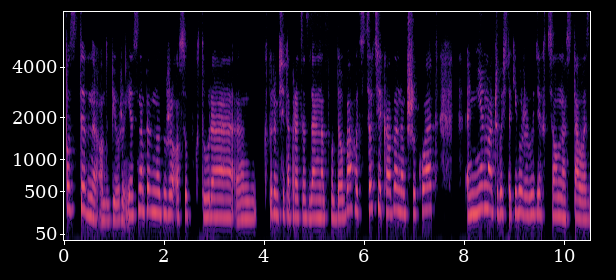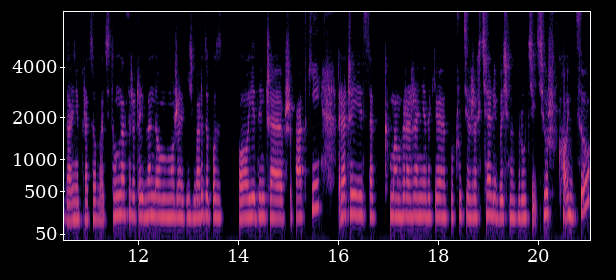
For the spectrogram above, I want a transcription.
pozytywny odbiór. Jest na pewno dużo osób, które, którym się ta praca zdalna podoba, choć co ciekawe, na przykład nie ma czegoś takiego, że ludzie chcą na stałe zdalnie pracować. To u nas raczej będą może jakieś bardzo pojedyncze przypadki. Raczej jest tak, mam wrażenie, takie poczucie, że chcielibyśmy wrócić już w końcu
